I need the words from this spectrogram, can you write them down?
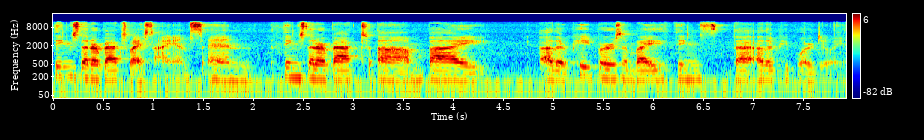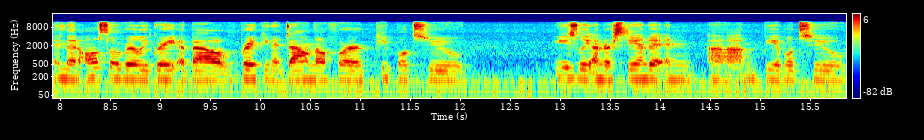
things that are backed by science and things that are backed um, by other papers and by things that other people are doing. And then also really great about breaking it down though for people to easily understand it and um, be able to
